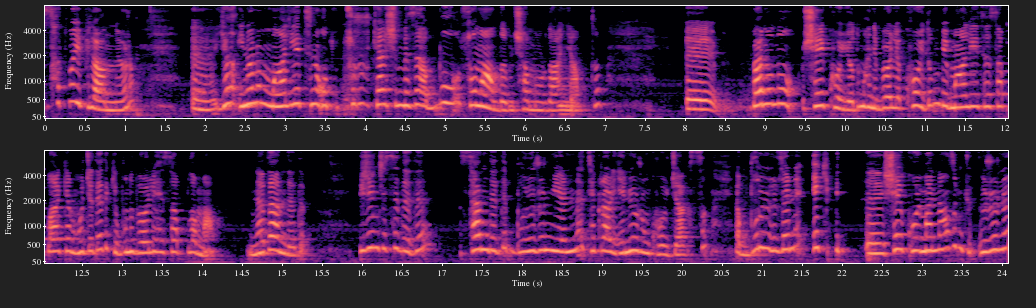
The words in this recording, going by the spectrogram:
satmayı planlıyorum. Ee, ya inanın maliyetini otururken şimdi mesela bu son aldığım çamurdan yaptım. Ee, ben onu şey koyuyordum hani böyle koydum bir maliyet hesaplarken hoca dedi ki bunu böyle hesaplama. Neden dedim. Birincisi dedi sen dedi bu ürün yerine tekrar yeni ürün koyacaksın. Ya bunun üzerine ek bir e, şey koyman lazım ki ürünü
